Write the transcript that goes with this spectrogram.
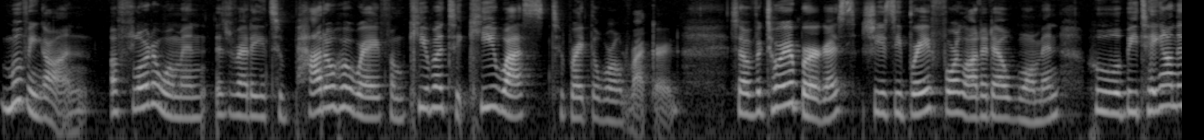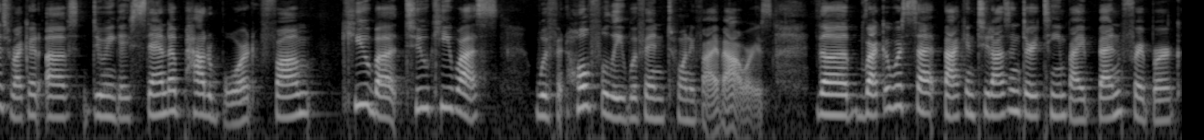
Moving on, a Florida woman is ready to paddle her way from Cuba to Key West to break the world record. So, Victoria Burgess, she is the brave Fort Lauderdale woman who will be taking on this record of doing a stand up paddleboard from Cuba to Key West within, hopefully within 25 hours. The record was set back in 2013 by Ben Friedberg,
